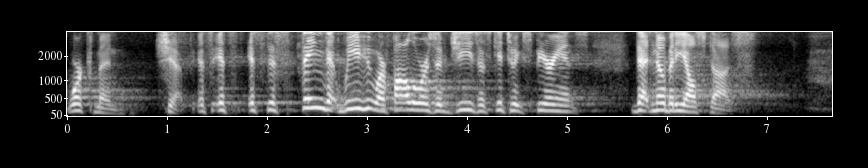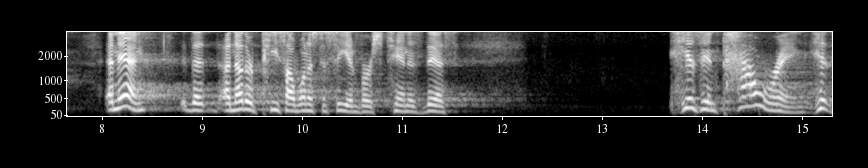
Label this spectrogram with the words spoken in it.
workmanship. It's, it's, it's this thing that we who are followers of Jesus get to experience that nobody else does. And then the, another piece I want us to see in verse 10 is this his empowering, his,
